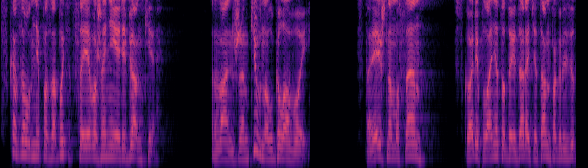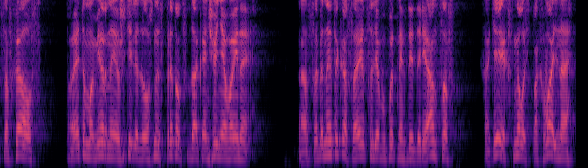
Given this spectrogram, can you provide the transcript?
Сказал мне позаботиться о его жене и ребёнке. Ван Джен кивнул головой. «Стоишь на Мусан. Вскоре планета Дейдара Титан погрузится в хаос, поэтому мирные жители должны спрятаться до окончания войны. Особенно это касается любопытных дейдарианцев, хотя их смелость похвальна,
